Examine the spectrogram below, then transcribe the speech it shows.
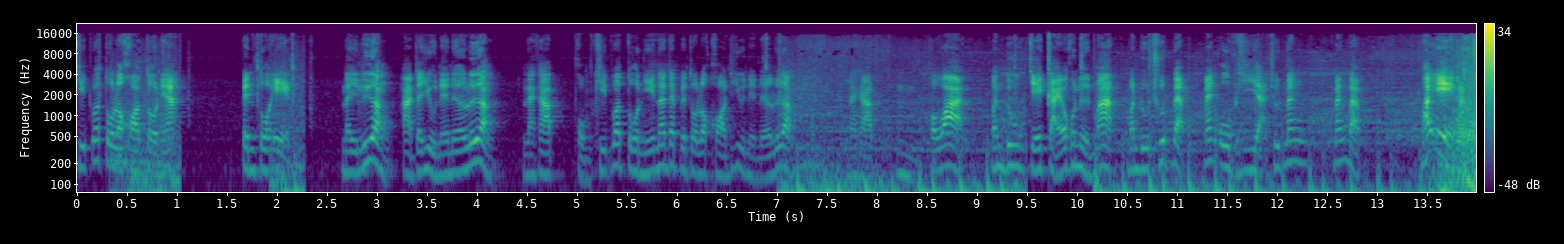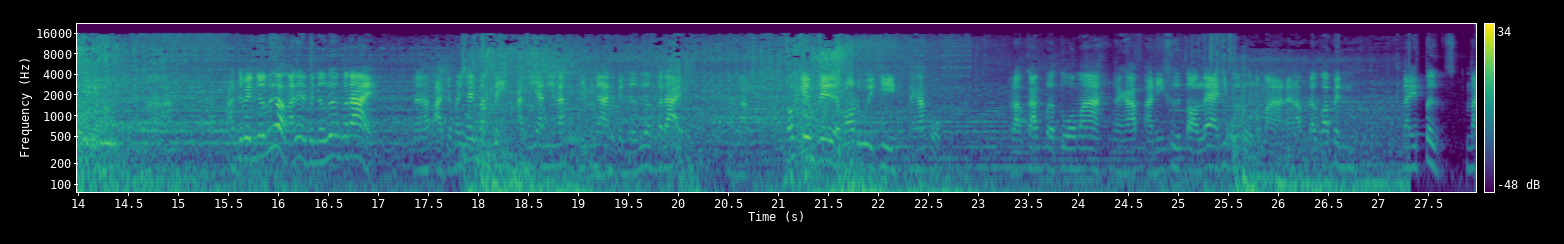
คิดว่าตัวละครตัวเนี้ยเป็นตัวเอกในเรื่องอาจจะอยู่ในเนื้อเรื่องนะครับ ผมคิดว่าตัวนี้น่าจะเป็นตัวละครที่อยู่ในเนื้อเรื่องนะครับเพราะว่ามันดูเก๋ไก่กว่าคนอื่นมาก มันดูชุดแบบแม่งโอพีอะชุดแม่งแม่งแบบพระเอกอะอาจจะเป็นเนื้อเรื่องอาจจะเป็นเนื้อเรื่องก็ได้นะครับอาจจะไม่ใช่มาติอันนี้อันนี้นะคิดว่าน่าจะเป็นเนื้อเรื่องก็ได้นะครับแล้วเกมเพลย์เดี๋ยวรอดูอีกทีนะครับผมสำหรับการเปิดตัวมานะครับ อันนี้คือตอนแรกที่มันกระโดดลงมานะครับ แล้วก็เป็นในตึกใน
